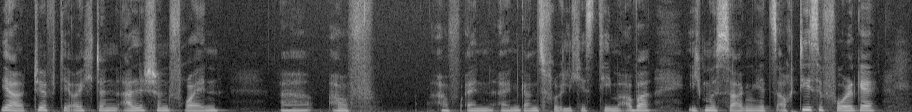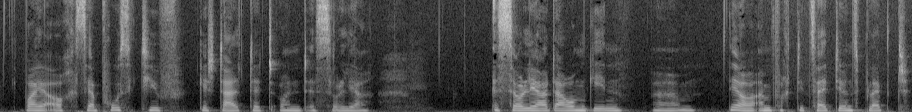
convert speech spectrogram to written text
ja, dürft ihr euch dann alle schon freuen äh, auf, auf ein, ein ganz fröhliches Thema. Aber ich muss sagen, jetzt auch diese Folge war ja auch sehr positiv gestaltet und es soll ja, es soll ja darum gehen, ähm, ja, einfach die Zeit, die uns bleibt,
